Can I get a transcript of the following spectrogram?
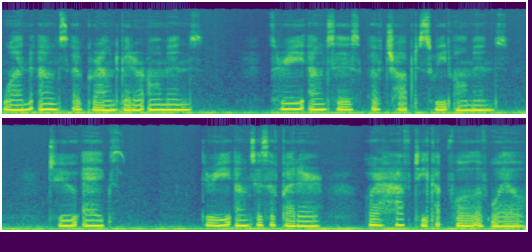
One ounce of ground bitter almonds. Three ounces of chopped sweet almonds. Two eggs. Three ounces of butter or a half teacupful of oil,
